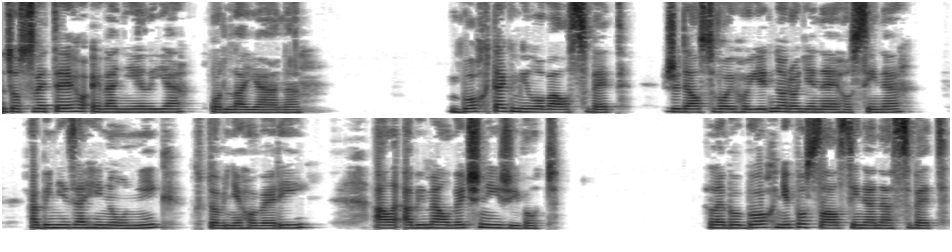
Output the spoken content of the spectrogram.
zo svätého Evanielia podľa Jána Boh tak miloval svet, že dal svojho jednorodeného syna, aby nezahynul nik, kto v neho verí, ale aby mal väčší život. Lebo Boh neposlal syna na svet,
